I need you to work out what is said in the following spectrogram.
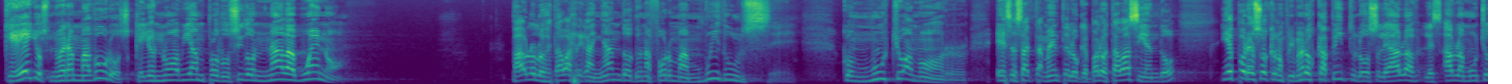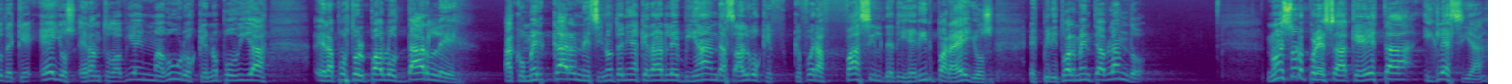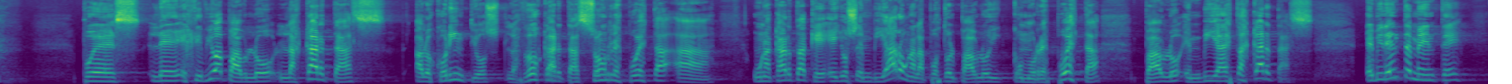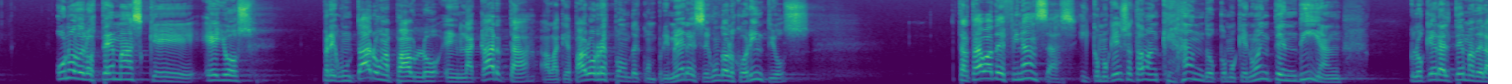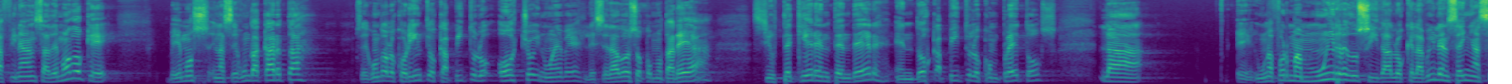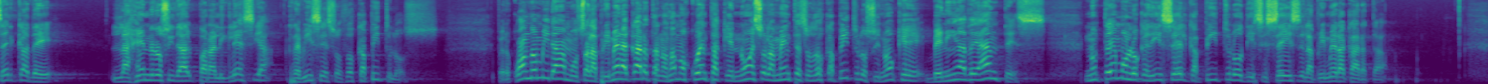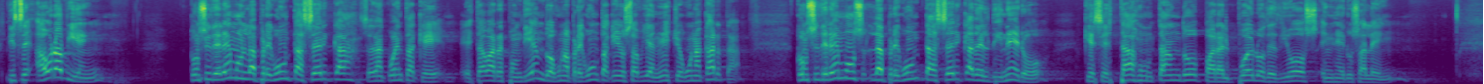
que ellos no eran maduros, que ellos no habían producido nada bueno. Pablo los estaba regañando de una forma muy dulce, con mucho amor. Es exactamente lo que Pablo estaba haciendo. Y es por eso que en los primeros capítulos les habla, mucho de que ellos eran todavía inmaduros, que no podía el apóstol Pablo darle a comer carne, si no tenía que darle viandas, algo que fuera fácil de digerir para ellos, espiritualmente hablando. No es sorpresa que esta iglesia, pues le escribió a Pablo las cartas a los corintios, las dos cartas son respuesta a una carta que ellos enviaron al apóstol Pablo y como respuesta Pablo envía estas cartas. Evidentemente, uno de los temas que ellos preguntaron a Pablo en la carta a la que Pablo responde con primera y segunda a los Corintios, trataba de finanzas y como que ellos estaban quejando, como que no entendían lo que era el tema de la finanza. De modo que vemos en la segunda carta, segundo a los Corintios, capítulo 8 y 9, les he dado eso como tarea. Si usted quiere entender en dos capítulos completos, la, en una forma muy reducida, lo que la Biblia enseña acerca de la generosidad para la iglesia, revise esos dos capítulos. Pero cuando miramos a la primera carta nos damos cuenta que no es solamente esos dos capítulos, sino que venía de antes. Notemos lo que dice el capítulo 16 de la primera carta. Dice, ahora bien, consideremos la pregunta acerca, se dan cuenta que estaba respondiendo a una pregunta que ellos habían hecho en una carta. Consideremos la pregunta acerca del dinero que se está juntando para el pueblo de Dios en Jerusalén.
